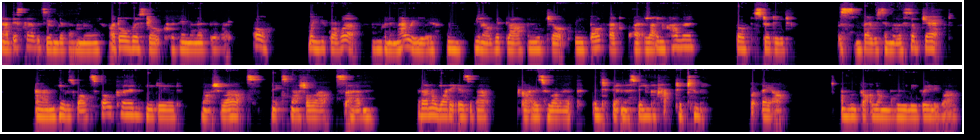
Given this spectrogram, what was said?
Now, this guy was younger than me. I'd always joke with him and I'd be like, oh, when you grow up, I'm going to marry you. And, you know, we'd laugh and we'd joke. We both had quite a lot in common, both studied a very similar subject. Um, he was well spoken. He did martial arts, mixed martial arts. Um, I don't know what it is about guys who are like into fitness being attracted to me, but they are. And we got along really, really well.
